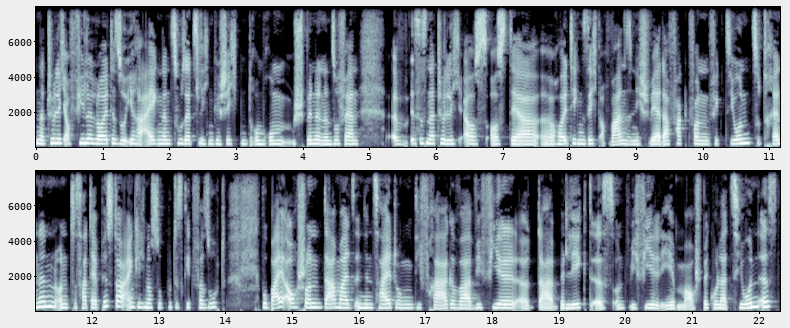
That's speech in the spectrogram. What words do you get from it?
natürlich auch viele Leute so ihre eigenen zusätzlichen Geschichten drumrum spinnen. Insofern äh, ist es natürlich aus, aus der äh, heutigen Sicht auch wahnsinnig schwer, da Fakt von Fiktion zu trennen. Und das hat der Pistor eigentlich noch so gut es geht versucht. Wobei auch schon damals in den Zeitungen die Frage war, wie viel äh, da belegt ist und wie viel eben auch Spekulation Information ist.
